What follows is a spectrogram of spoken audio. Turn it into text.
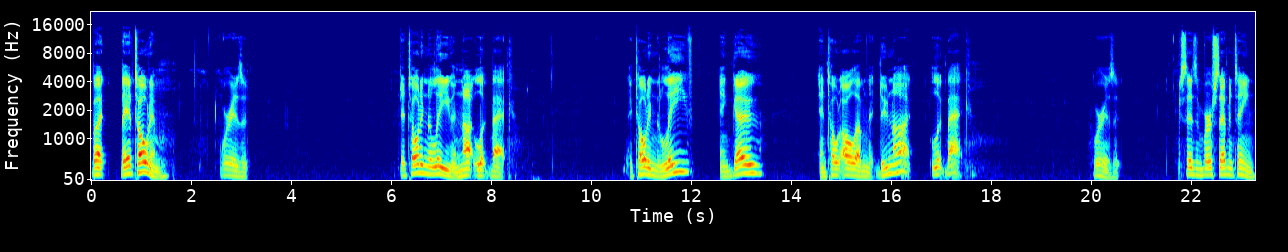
But they had told him, where is it? They told him to leave and not look back. They told him to leave and go and told all of them that do not look back. Where is it? It says in verse 17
